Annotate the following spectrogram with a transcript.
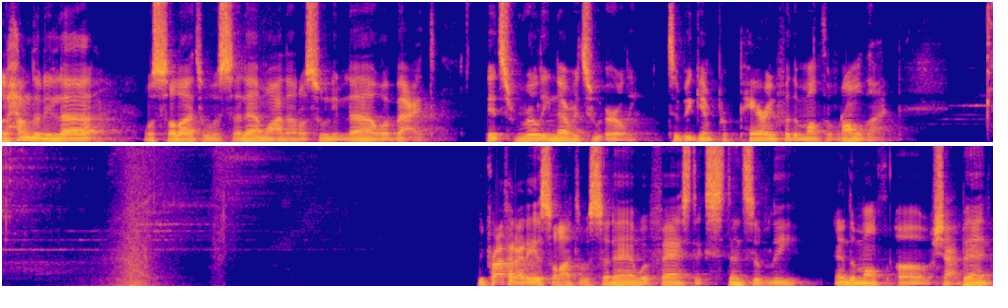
Alhamdulillah, wassalatu wassalamu ala rasulillah wa ba'd. It's really never too early to begin preparing for the month of Ramadan. The Prophet والسلام, would fast extensively in the month of Sha'ban.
